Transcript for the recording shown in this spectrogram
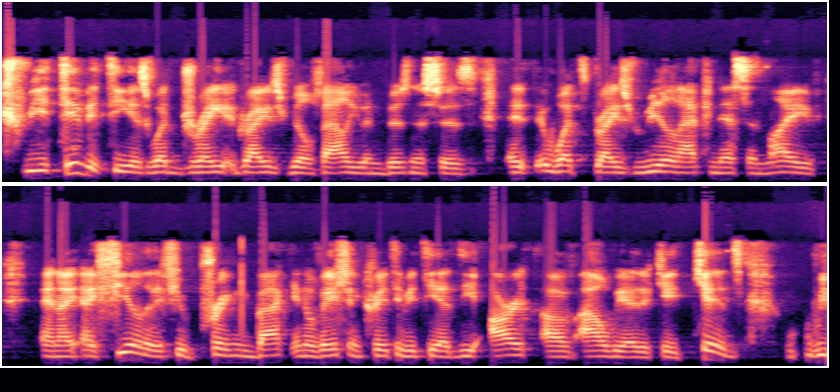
creativity is what dri- drives real value in businesses, it, what drives real happiness in life. And I, I, feel that if you bring back innovation, creativity at the art of how we educate kids, we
